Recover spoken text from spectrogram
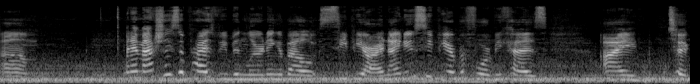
Um, and I'm actually surprised we've been learning about CPR. And I knew CPR before because I took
